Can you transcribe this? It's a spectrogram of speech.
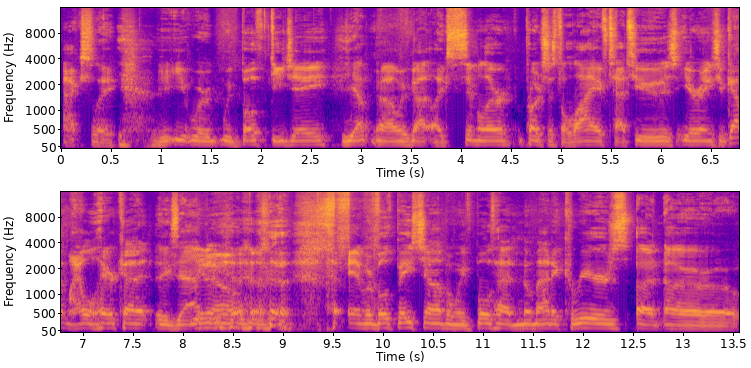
actually. you, you, we're we both DJ. Yep. Uh, we've got like similar approaches to life, tattoos, earrings. You've got my old haircut. Exactly. You know, and we're both base jump, and we've both had nomadic careers, uh, uh,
